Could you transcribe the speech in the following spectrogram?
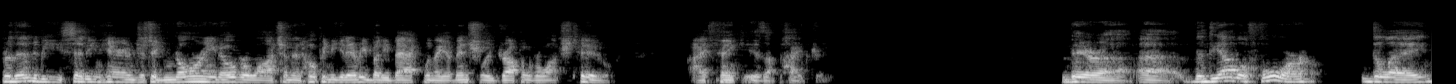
for them to be sitting here and just ignoring overwatch and then hoping to get everybody back when they eventually drop overwatch 2 i think is a pipe dream their uh, uh, the diablo 4 delay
